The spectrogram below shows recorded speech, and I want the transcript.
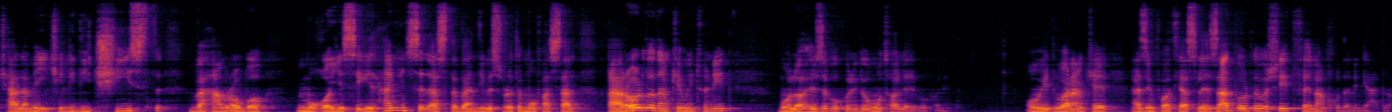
کلمه کلیدی چیست و همراه با مقایسه همین سه دسته بندی به صورت مفصل قرار دادم که می‌تونید ملاحظه بکنید و مطالعه بکنید. امیدوارم که از این پادکست لذت برده باشید. فعلا خدا نگهدار.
